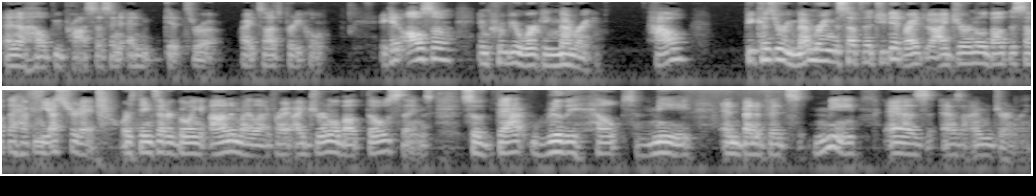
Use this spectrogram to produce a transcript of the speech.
and it'll help you process and, and get through it, right? So, that's pretty cool. It can also improve your working memory. How? Because you're remembering the stuff that you did, right? I journal about the stuff that happened yesterday or things that are going on in my life, right? I journal about those things. So that really helps me and benefits me as as I'm journaling.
